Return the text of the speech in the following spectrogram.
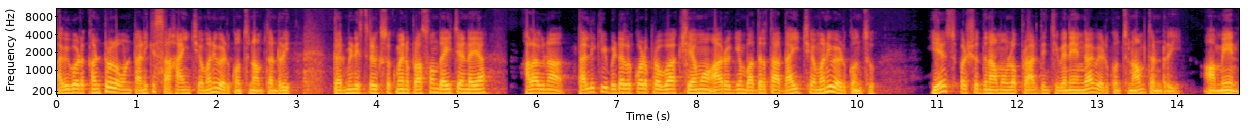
అవి కూడా కంట్రోల్లో ఉండటానికి సహాయం చేయమని వేడుకొంచున్నాం తండ్రి. గర్భిణీ స్త్రీలకు సుఖమైన ప్రసవం దయచేయండి అయ్యా. అలాగున తల్లికి బిడ్డలకు కూడా ప్రభా క్షేమం ఆరోగ్యం భద్రత దయచేయమని వేడుకొంచు. ఏసు పరిశుద్ధ నామంలో ప్రార్థించి వినయంగా వేడుకొంచున్నాం తండ్రి. ఆ మెయిన్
